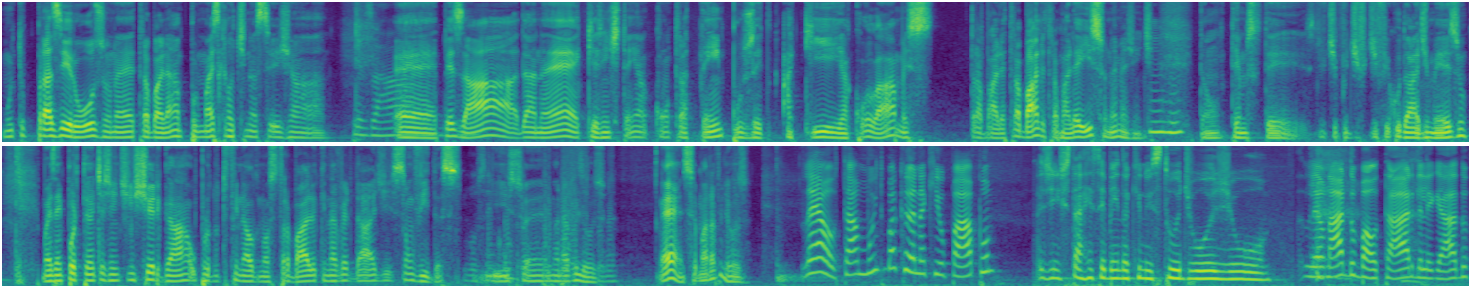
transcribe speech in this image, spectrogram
muito prazeroso, né? Trabalhar, por mais que a rotina seja Pesado. é, pesada, né? Que a gente tenha contratempos aqui e acolá, mas trabalho é trabalho, trabalho é isso, né, minha gente? Uhum. Então temos que ter esse tipo de dificuldade mesmo, mas é importante a gente enxergar o produto final do nosso trabalho, que na verdade são vidas. Você E isso é maravilhoso. né? É, isso é maravilhoso. Léo, tá muito bacana aqui o papo. A gente está recebendo aqui no estúdio hoje o Leonardo Baltar, delegado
